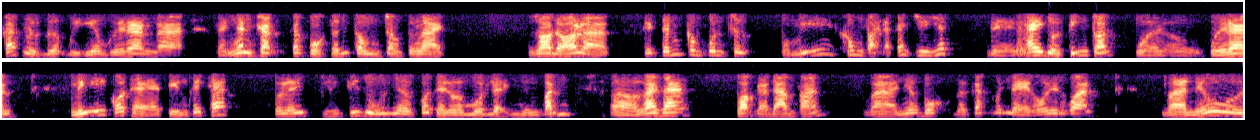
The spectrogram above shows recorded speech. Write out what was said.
các lực lượng ủy nhiệm của Iran là phải ngăn chặn các cuộc tấn công trong tương lai. Do đó là cái tấn công quân sự của Mỹ không phải là cách duy nhất để thay đổi tính toán của của Iran. Mỹ có thể tìm cách khác. Tôi lấy ví dụ như có thể là một lệnh ngừng bắn ở Gaza hoặc là đàm phán và nhượng bộ về các vấn đề có liên quan. Và nếu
